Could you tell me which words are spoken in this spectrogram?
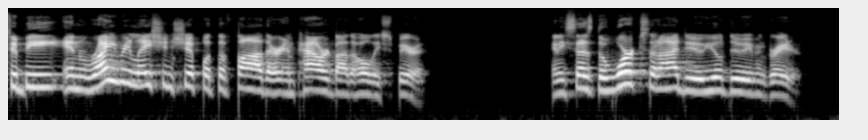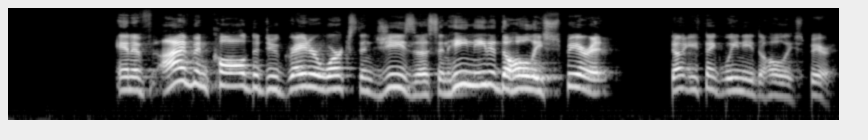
to be in right relationship with the Father, empowered by the Holy Spirit. And he says, The works that I do, you'll do even greater. And if I've been called to do greater works than Jesus and he needed the Holy Spirit, don't you think we need the Holy Spirit?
